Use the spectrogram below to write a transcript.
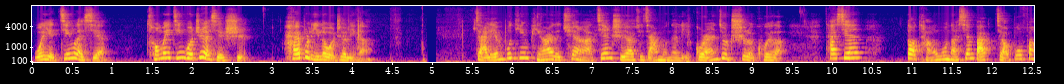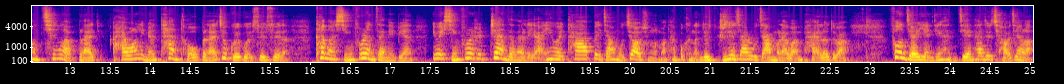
我也惊了些，从没经过这些事，还不离了我这里呢。贾琏不听平儿的劝啊，坚持要去贾母那里，果然就吃了亏了。他先到堂屋呢，先把脚步放轻了，本来还往里面探头，本来就鬼鬼祟祟的，看到邢夫人在那边，因为邢夫人是站在那里啊，因为她被贾母教训了嘛，她不可能就直接加入贾母来玩牌了，对吧？凤姐儿眼睛很尖，她就瞧见了，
